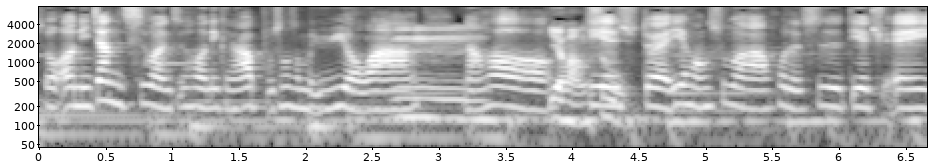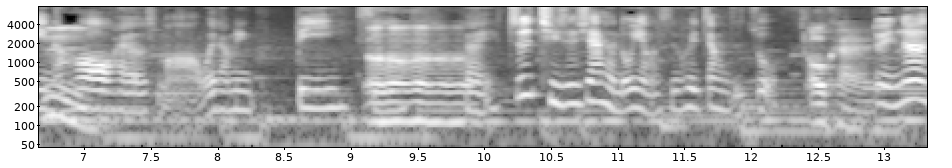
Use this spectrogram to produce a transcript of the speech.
说，哦，你这样子吃完之后，你可能要补充什么鱼油啊，嗯然后叶黄素。DH 对叶黄素啊，或者是 DHA，、嗯。然后还有什么维他命 B、对，就是其实现在很多营养师会这样子做。，OK，对，那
